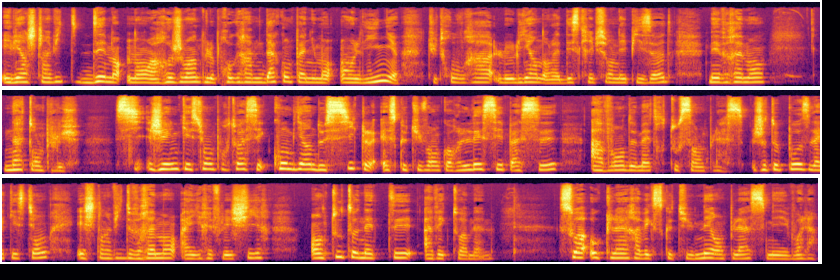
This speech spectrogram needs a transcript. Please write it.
eh bien je t'invite dès maintenant à rejoindre le programme d'accompagnement en ligne. Tu trouveras le lien dans la description de l'épisode, mais vraiment n'attends plus. J'ai une question pour toi, c'est combien de cycles est-ce que tu vas encore laisser passer avant de mettre tout ça en place? Je te pose la question et je t'invite vraiment à y réfléchir en toute honnêteté avec toi-même. Sois au clair avec ce que tu mets en place, mais voilà,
